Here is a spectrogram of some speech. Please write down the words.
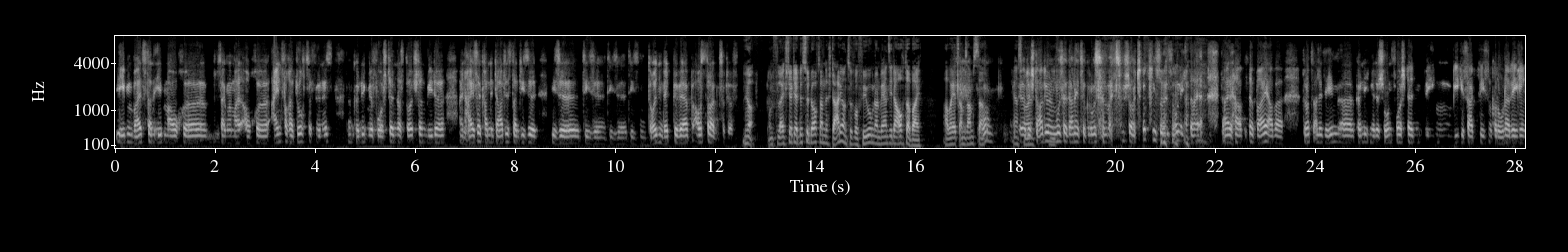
eben weil es dann eben auch, äh, sagen wir mal, auch äh, einfacher durchzuführen ist, dann könnte ich mir vorstellen, dass Deutschland wieder ein heißer Kandidat ist, dann diese, diese, diese, diese, diesen tollen Wettbewerb austragen zu dürfen. Ja, und vielleicht stellt ja Düsseldorf dann das Stadion zur Verfügung, dann wären Sie da auch dabei. Aber jetzt am Samstag. Ja, das Stadion nicht. muss ja gar nicht so groß sein, weil Zuschauer dürfen sowieso nicht teilhaben dabei. Aber trotz alledem äh, könnte ich mir das schon vorstellen, wegen, wie gesagt, diesen Corona-Regeln,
